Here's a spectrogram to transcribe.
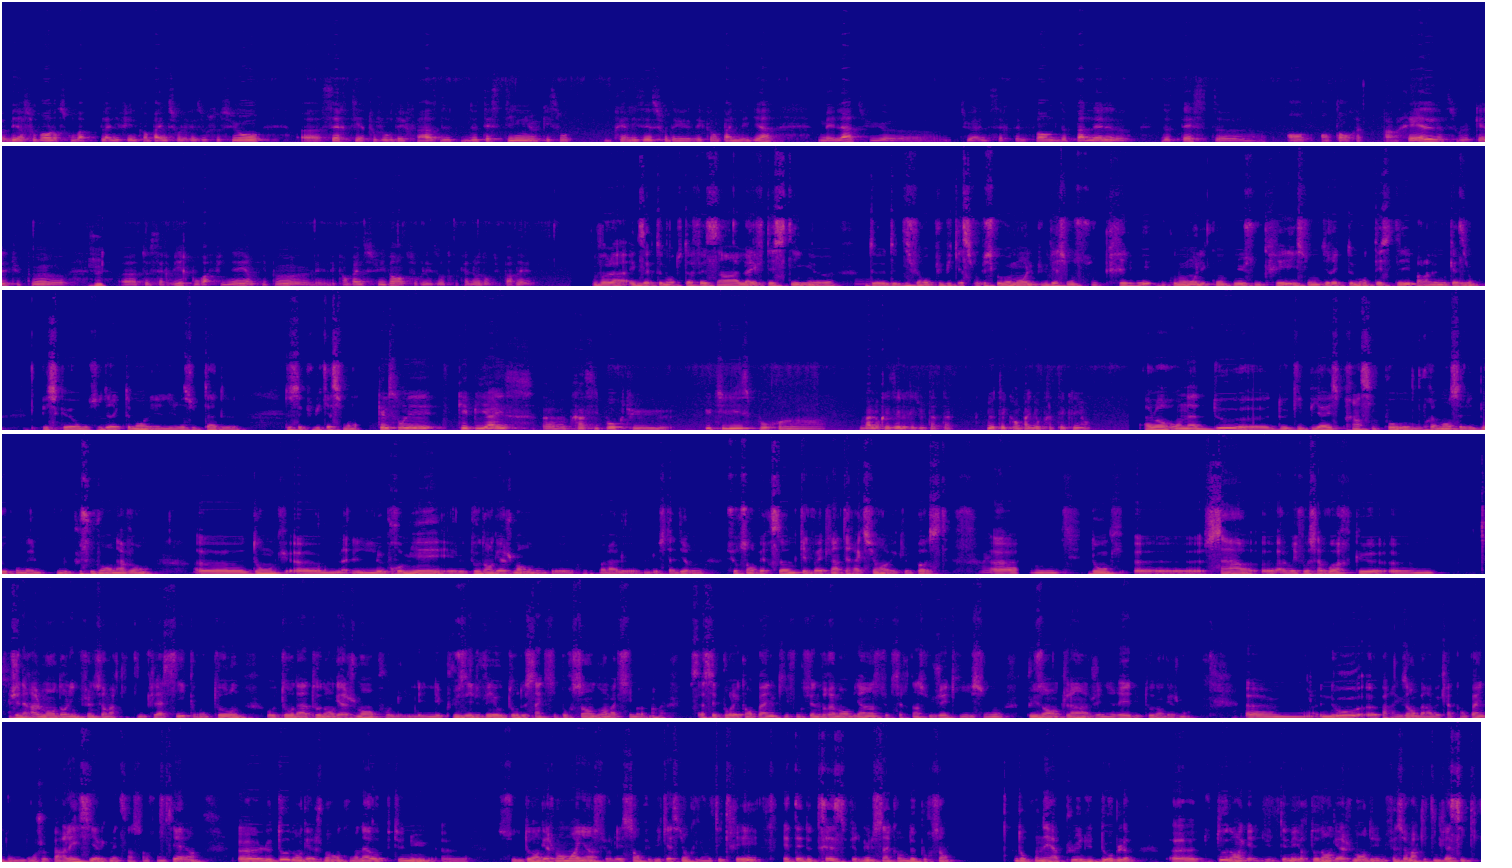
bien souvent, lorsqu'on va planifier une campagne sur les réseaux sociaux, euh, certes, il y a toujours des phases de, testing qui sont réalisées sur des, campagnes médias, mais là, tu, euh, as une certaine forme de panel de tests en, temps réel sur lequel tu peux mmh. te servir pour affiner un petit peu les, campagnes suivantes sur les autres canaux dont tu parlais. Voilà, exactement, tout à fait. C'est un live testing de, différentes publications, puisqu'au moment où les publications sont créées, donc au moment où les contenus sont créés, ils sont directement testés par la même occasion, puisqu'on mesure directement les, résultats de, ces publications-là. Quels sont les KPIs euh, principaux que tu utilises pour euh, valoriser les résultats de, tes campagnes auprès de tes clients? Alors on a deux, euh, deux KPIs principaux, vraiment c'est les deux qu'on met le plus souvent en avant. Euh, donc le premier est le taux d'engagement, donc voilà, le, c'est-à-dire sur 100 personnes, quelle va être l'interaction avec le poste. donc ça, alors il faut savoir que Généralement, dans l'influencer marketing classique, on tourne autour d'un taux d'engagement pour les, plus élevés, autour de 5-6% au grand maximum. Ça, c'est pour les campagnes qui fonctionnent vraiment bien sur certains sujets qui sont plus enclins à générer du taux d'engagement. Euh, nous, euh, par exemple, ben, avec la campagne dont, je parlais ici avec Médecins sans frontières, euh, le taux d'engagement qu'on a obtenu ce taux d'engagement moyen sur les 100 publications qui ont été créées était de 13,52%. Donc on est à plus du double des meilleurs taux d'engagement d'une influencer marketing classique.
